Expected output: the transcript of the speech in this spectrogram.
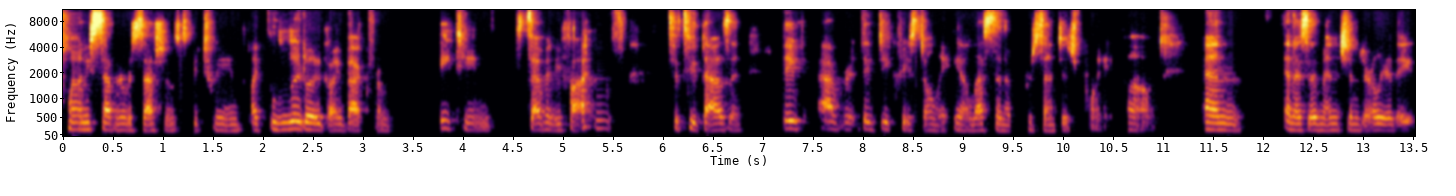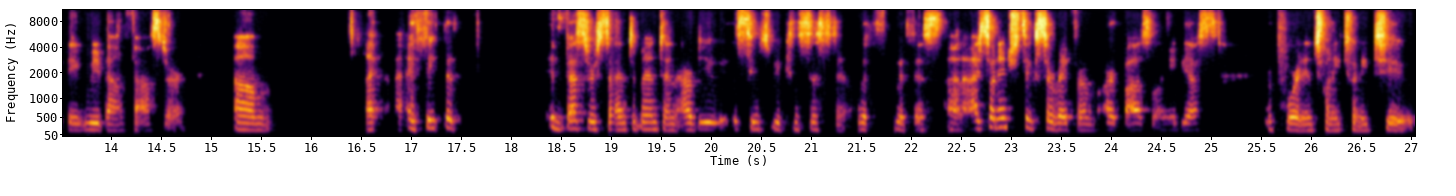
27 recessions between, like, literally going back from 1875 to 2000, they've averaged, they've decreased only, you know, less than a percentage point. Um, and and as I mentioned earlier, they, they rebound faster. Um, I, I think that investor sentiment and our view seems to be consistent with, with this. And I saw an interesting survey from Art Basel and UBS report in 2022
